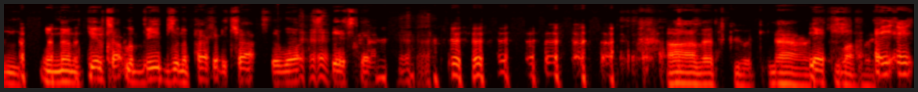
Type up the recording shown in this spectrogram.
Mm. and um, get a couple of bibs and a packet of chucks. They're white Tesco. Ah, that's good. No, Yeah. lovely. Hey, hey,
